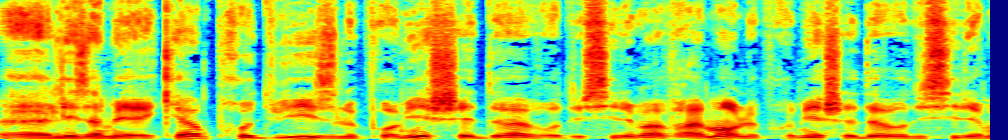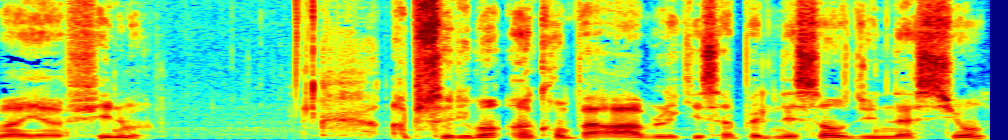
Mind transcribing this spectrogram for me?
les Américains produisent le premier chef-d'œuvre du cinéma, vraiment le premier chef-d'œuvre du cinéma et un film absolument incomparable qui s'appelle Naissance d'une nation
